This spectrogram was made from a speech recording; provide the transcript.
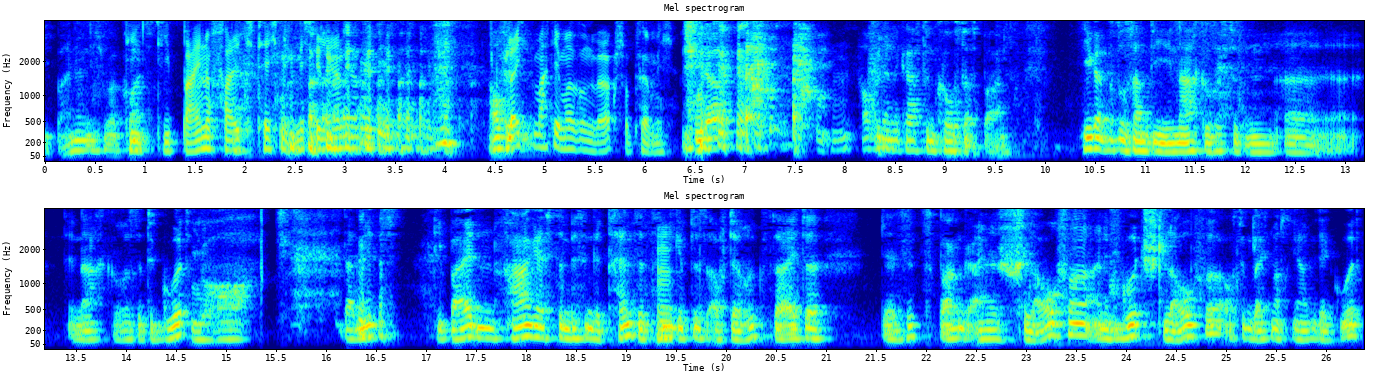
Die Beine nicht Die, überkreuzt. die Beinefalttechnik nicht gelernt. Vielleicht macht ihr mal so einen Workshop für mich. ja. Auch wieder eine Custom Coasters Bahn. Hier ganz interessant die nachgerüsteten, äh, der nachgerüstete Gurt. Oh, Damit die beiden Fahrgäste ein bisschen getrennt sitzen, gibt es auf der Rückseite der Sitzbank eine Schlaufe, eine Gurtschlaufe aus dem gleichen Material wie der Gurt.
